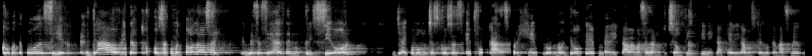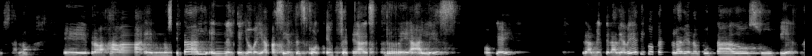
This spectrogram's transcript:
¿cómo te puedo decir? Ya ahorita, o sea, como en todos lados hay necesidades de nutrición, ya hay como muchas cosas enfocadas. Por ejemplo, ¿no? yo que me dedicaba más a la nutrición clínica, que digamos que es lo que más me gusta, ¿no? Eh, trabajaba en un hospital en el que yo veía pacientes con enfermedades reales, ¿ok? Realmente era diabético, que le habían amputado su pierna.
